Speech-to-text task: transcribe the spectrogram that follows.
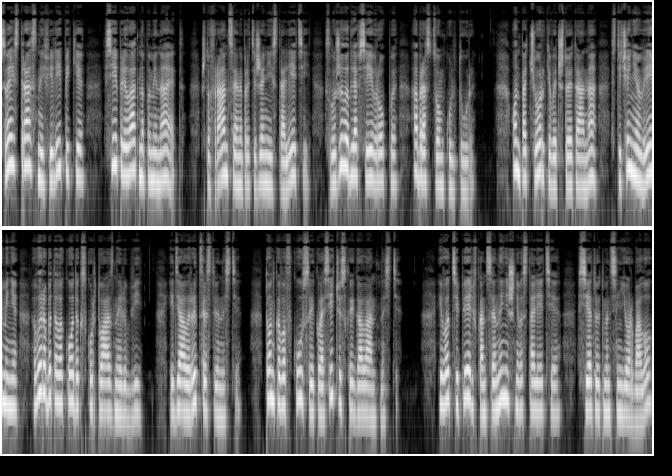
В своей страстной Филиппике сей прилад напоминает, что Франция на протяжении столетий служила для всей Европы образцом культуры. Он подчеркивает, что это она с течением времени выработала кодекс куртуазной любви, идеалы рыцарственности, тонкого вкуса и классической галантности. И вот теперь, в конце нынешнего столетия, сетует монсеньор Бало,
